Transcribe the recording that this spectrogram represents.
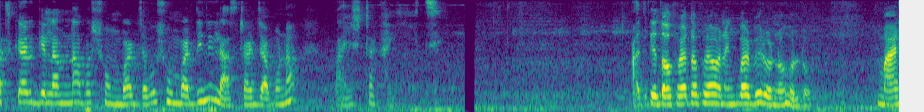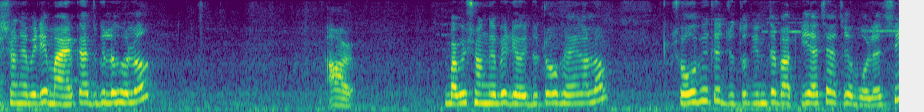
আজকে আর গেলাম না, আবার সোমবার যাব। সোমবার দিনই লাস্ট আর যাব না, পায়েসটা খাইয়েছি। আজকে দফায় দফায় অনেকবার বেরোনো হলো। মায়ের সঙ্গে বেরিয়ে মায়ের কাজগুলো হলো। আর বাবির সঙ্গে বেরিয়ে ওই দুটো হয়ে গেল। সৌভিকের জুতো কিনতে বাকি আছে, আজকে বলেছি।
